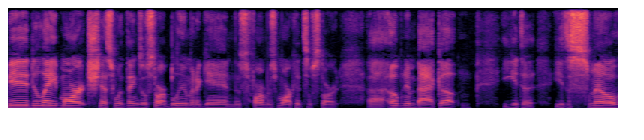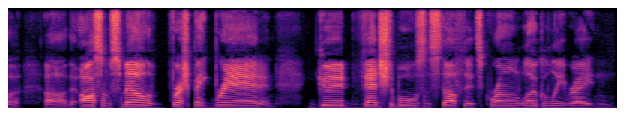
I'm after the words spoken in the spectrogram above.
mid to late March, that's when things will start blooming again. Those farmers markets will start uh, opening back up. You get to you get to smell the uh, the awesome smell of fresh baked bread and good vegetables and stuff that's grown locally, right? And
